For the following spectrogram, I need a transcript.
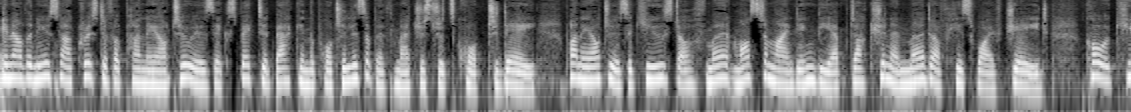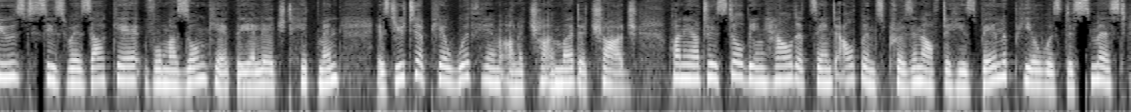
In other news now, Christopher Panayiotou is expected back in the Port Elizabeth Magistrates Court today. Panayiotou is accused of masterminding the abduction and murder of his wife Jade. Co-accused Sizwezakhe Vumazonke, the alleged hitman, is due to appear with him on a murder charge. Panayiotou is still being held at St. Albans prison after his bail appeal was dismissed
